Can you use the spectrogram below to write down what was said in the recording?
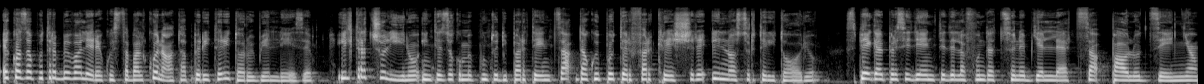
e cosa potrebbe valere questa balconata per il territorio biellese. Il Tracciolino, inteso come punto di partenza da cui poter far crescere il nostro territorio. Spiega il presidente della Fondazione Biellezza, Paolo Zegna.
